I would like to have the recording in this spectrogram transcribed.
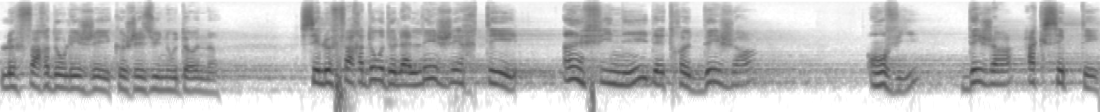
le fardeau léger que Jésus nous donne. C'est le fardeau de la légèreté infinie d'être déjà en vie, déjà accepté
